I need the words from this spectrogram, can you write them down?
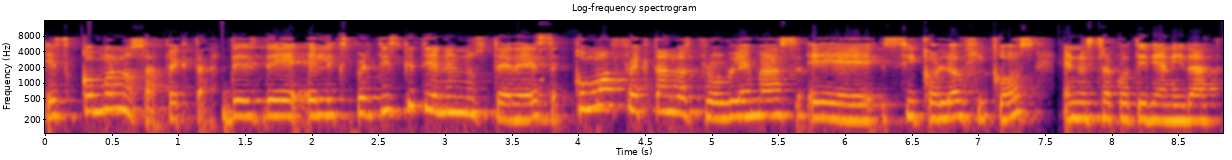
es cómo nos afecta. Desde el expertise que tienen ustedes, ¿cómo afectan los problemas eh, psicológicos en nuestra cotidianidad?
